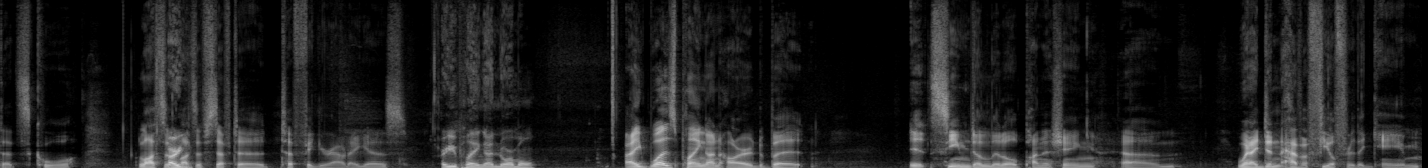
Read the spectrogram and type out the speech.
that's cool. Lots of Are you- lots of stuff to to figure out. I guess. Are you playing on normal? I was playing on hard, but it seemed a little punishing um, when I didn't have a feel for the game.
